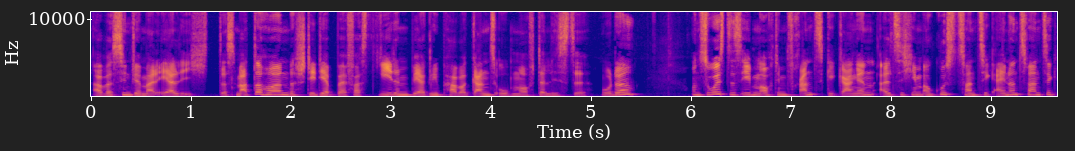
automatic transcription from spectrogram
Aber sind wir mal ehrlich, das Matterhorn, das steht ja bei fast jedem Bergliebhaber ganz oben auf der Liste, oder? Und so ist es eben auch dem Franz gegangen, als sich im August 2021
